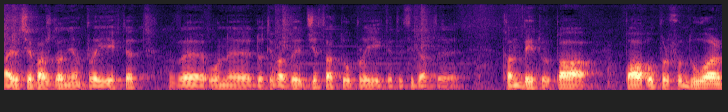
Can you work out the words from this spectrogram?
ajo që vazhdon janë projektet dhe unë do t'i vazhdoj gjithë ato projekte të cilat kanë mbetur pa pa u përfunduar.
